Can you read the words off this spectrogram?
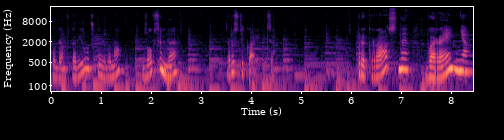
Кладемо в тарілочку і вона зовсім не розтікається. Прекрасне варення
